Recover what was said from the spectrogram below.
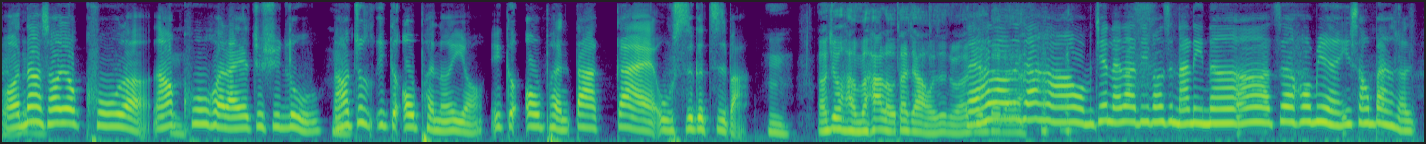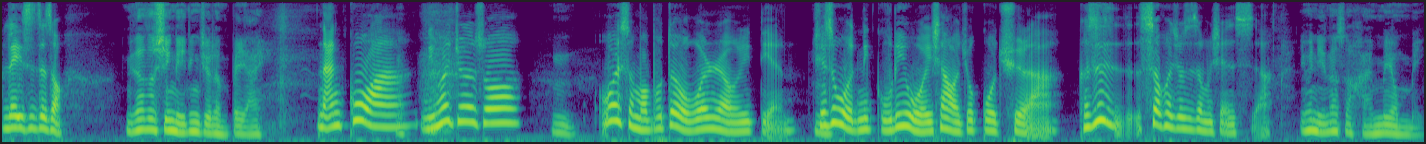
我那时候又哭了，然后嗯哭回来又继续录，然后就一个 open 而已哦，一个 open 大概五十个字吧。嗯，然后就喊 “hello，大家好，我是什么？对，Hello，大家好，我们今天来到的地方是哪里呢？啊，在后面一上半小时，类似这种 你那时候心里一定觉得很悲哀。难过啊，你会觉得说嗯，为什么不对我温柔一点？其实我你鼓励我一下，我就过去了啊。可是社会就是这么现实啊，因为你那时候还没有名，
